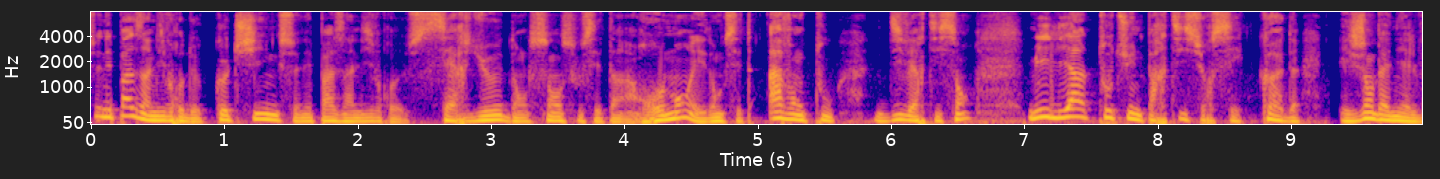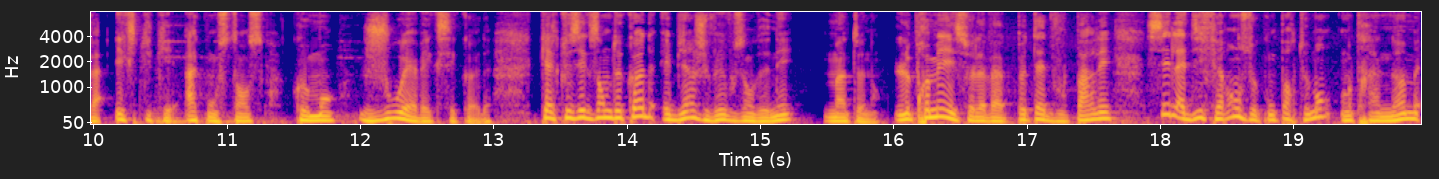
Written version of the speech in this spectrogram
Ce n'est pas un livre de coaching, ce n'est pas un livre sérieux dans le sens où c'est un roman et donc c'est avant tout divertissant, mais il y a toute une partie sur ces codes et Jean-Daniel va expliquer à Constance comment jouer avec ces codes. Quelques exemples de codes, eh bien je vais vous en donner maintenant. Le premier, et cela va peut-être vous parler, c'est la différence de comportement entre un homme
